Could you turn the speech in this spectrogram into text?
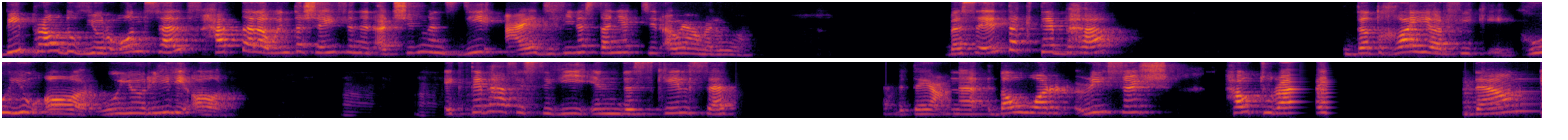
be proud of your own self حتى لو انت شايف ان ال achievements دي عادي في ناس تانية كتير قوي عملوها بس انت اكتبها ده تغير فيك إيه who you are who you really are اكتبها في ال CV in the skill set بتاعك دور research how to write down.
